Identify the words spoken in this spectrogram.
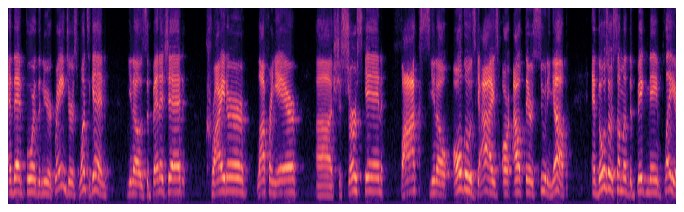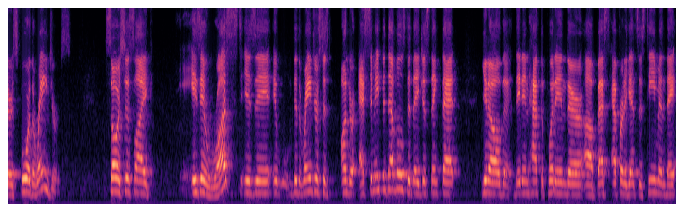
And then for the New York Rangers, once again, you know, Zibanejad, Kreider, Lafreniere, uh, Shesterkin, Fox, you know, all those guys are out there suiting up. And those are some of the big name players for the Rangers. So it's just like, is it rust? Is it, it did the Rangers just underestimate the Devils? Did they just think that, you know, the, they didn't have to put in their uh, best effort against this team and they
